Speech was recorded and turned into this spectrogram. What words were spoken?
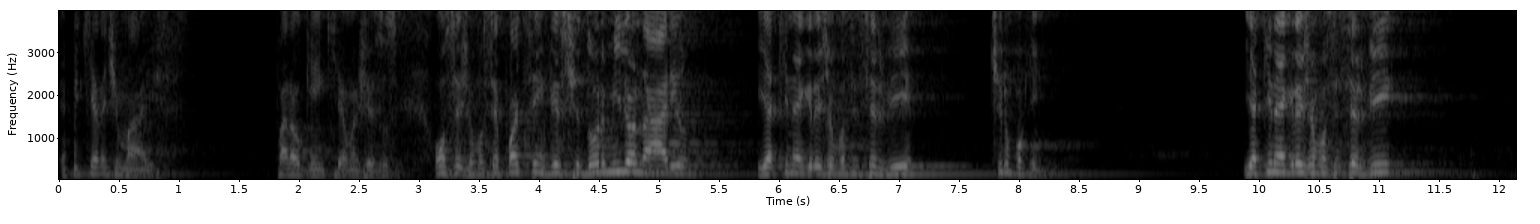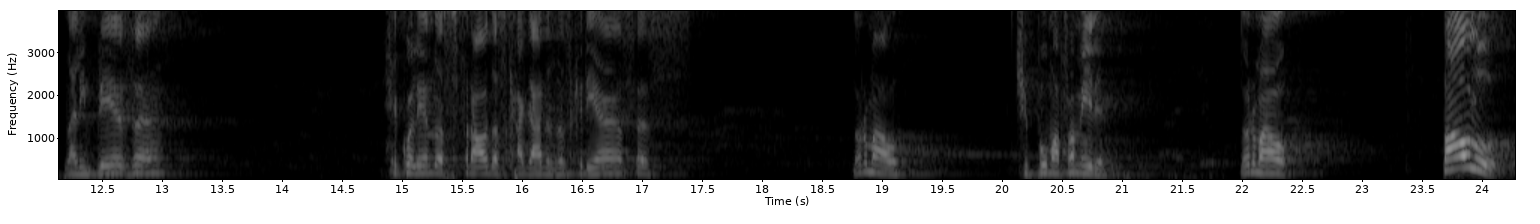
é pequena demais para alguém que ama Jesus. Ou seja, você pode ser investidor milionário e aqui na igreja você servir. Tira um pouquinho. E aqui na igreja você servir na limpeza, recolhendo as fraldas cagadas das crianças. Normal. Tipo uma família. Normal. Paulo,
